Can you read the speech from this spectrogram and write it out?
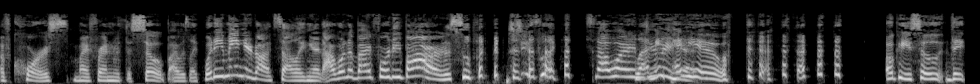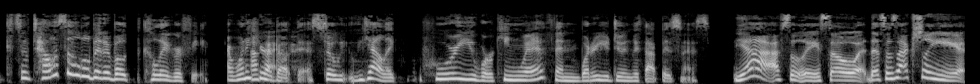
Of course, my friend with the soap, I was like, what do you mean you're not selling it? I want to buy 40 bars. She's like, it's not why I'm Let me pay it. you. okay. So the, so tell us a little bit about calligraphy. I want to hear okay. about this. So yeah, like who are you working with and what are you doing with that business? Yeah, absolutely. So this was actually,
